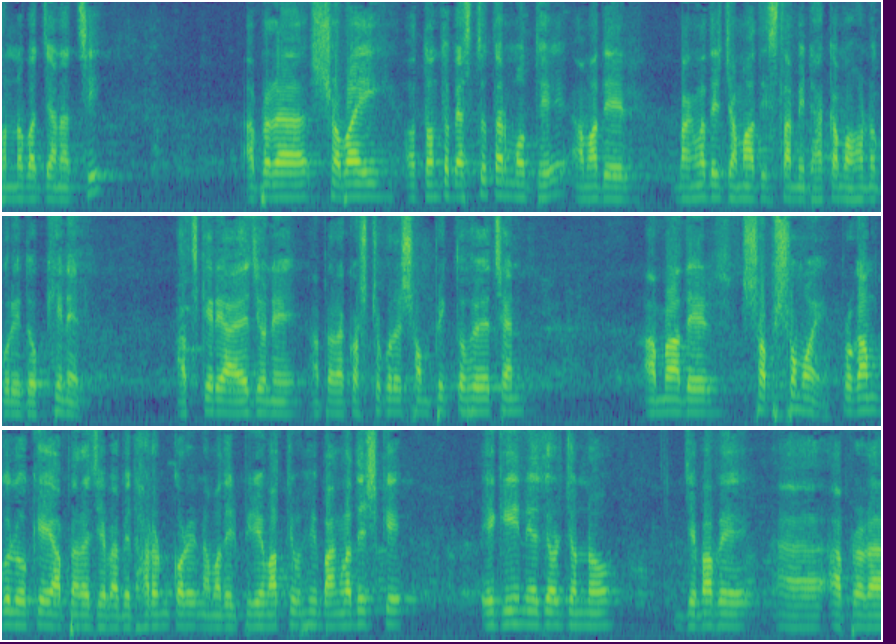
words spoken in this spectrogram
ধন্যবাদ জানাচ্ছি। আপনারা সবাই অত্যন্ত ব্যস্ততার মধ্যে আমাদের বাংলাদেশ জামাত ইসলামী ঢাকা মহানগরী দক্ষিণের আজকের এই আয়োজনে আপনারা কষ্ট করে সম্পৃক্ত হয়েছেন। আমাদের সব সময় প্রোগ্রামগুলোকে আপনারা যেভাবে ধারণ করেন, আমাদের প্রিয় মাতৃভূমি বাংলাদেশকে এগিয়ে নিয়ে যাওয়ার জন্য যেভাবে আপনারা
